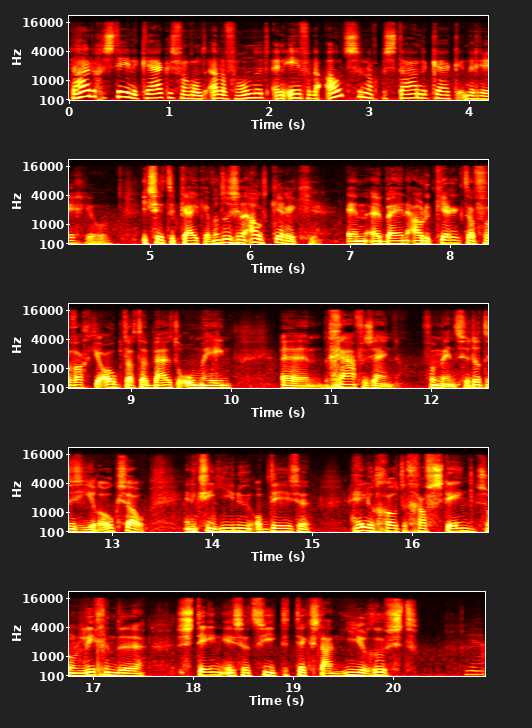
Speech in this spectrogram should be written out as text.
De huidige stenen kerk is van rond 1100 en een van de oudste nog bestaande kerken in de regio. Ik zit te kijken, want het is een oud kerkje. En eh, bij een oude kerk dan verwacht je ook dat er buiten omheen eh, graven zijn van mensen. Dat is hier ook zo. En ik zie hier nu op deze hele grote grafsteen, zo'n liggende steen is het, zie ik de tekst staan, hier rust. Ja.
